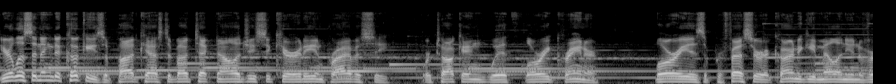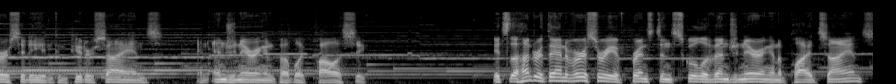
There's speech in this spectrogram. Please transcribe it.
You're listening to Cookies, a podcast about technology, security, and privacy. We're talking with Lorrie Cranor. Lorrie is a professor at Carnegie Mellon University in computer science and engineering and public policy. It's the 100th anniversary of Princeton School of Engineering and Applied Science.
